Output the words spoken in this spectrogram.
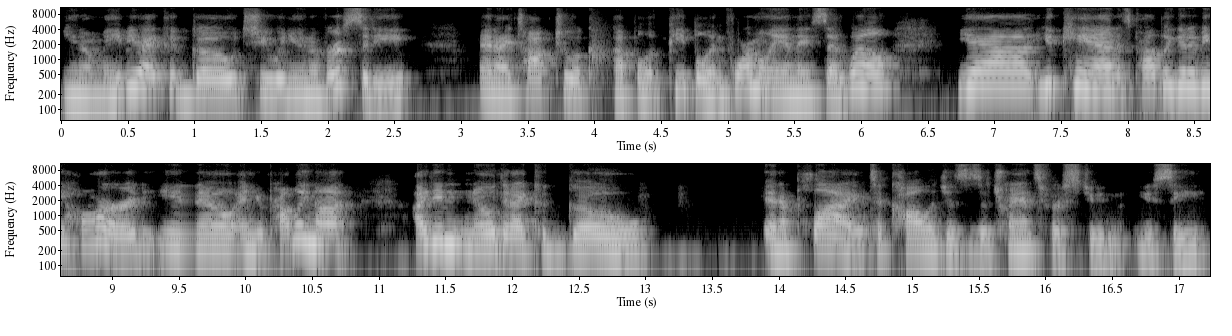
you know, maybe I could go to a university. And I talked to a couple of people informally, and they said, well, yeah, you can. It's probably going to be hard, you know, and you're probably not. I didn't know that I could go and apply to colleges as a transfer student, you see.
